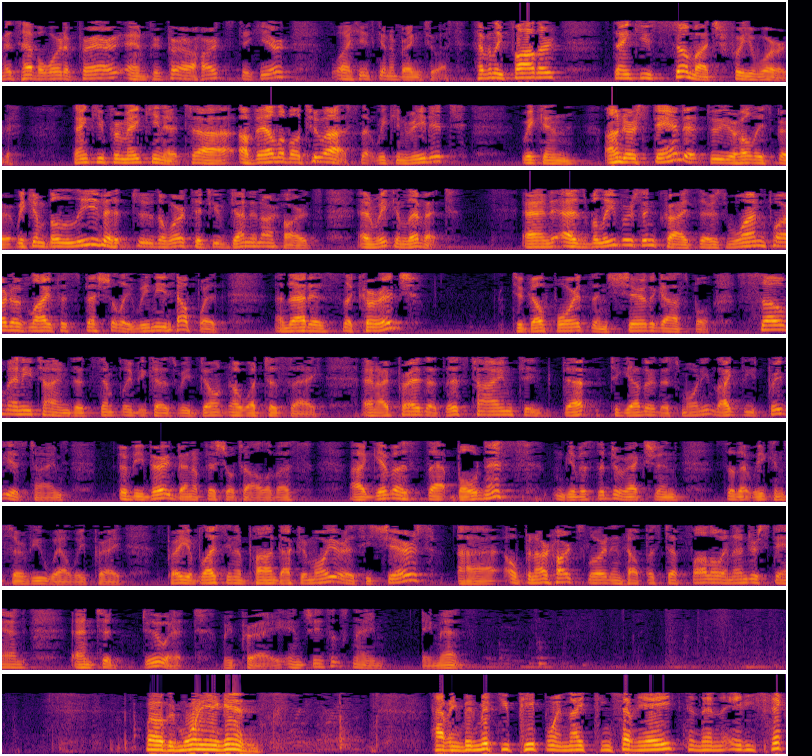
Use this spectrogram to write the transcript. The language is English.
Let's have a word of prayer and prepare our hearts to hear what He's going to bring to us. Heavenly Father, thank you so much for your word. Thank you for making it uh, available to us that we can read it, we can understand it through your Holy Spirit, we can believe it through the work that you've done in our hearts, and we can live it. And as believers in Christ, there's one part of life especially we need help with, and that is the courage to go forth and share the gospel. So many times it's simply because we don't know what to say. And I pray that this time to get together this morning, like these previous times, would be very beneficial to all of us. Uh, give us that boldness and give us the direction so that we can serve you well, we pray. Pray your blessing upon Dr. Moyer as he shares. Uh, open our hearts, Lord, and help us to follow and understand and to do it, we pray. In Jesus' name, amen. Well, good morning again. Having been with you people in 1978 and then 86,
